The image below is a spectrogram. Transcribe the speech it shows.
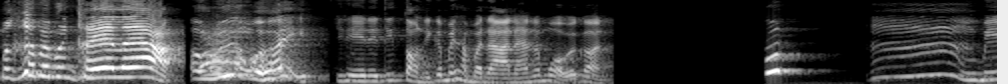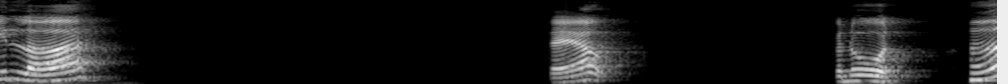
มันขึ้นไปบนเครนเลยอะ เอาเรื่องเว้ยเฮ้ย GTA ในทิกตอกนี้ก็ไม่ธรรมดานะต้องบอกไว้ก่อนปุ๊บอืมบินเหรอ แล้วก ระโดดเฮ้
